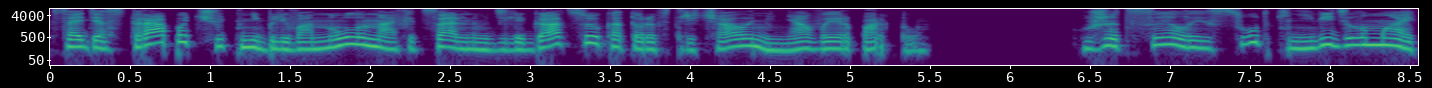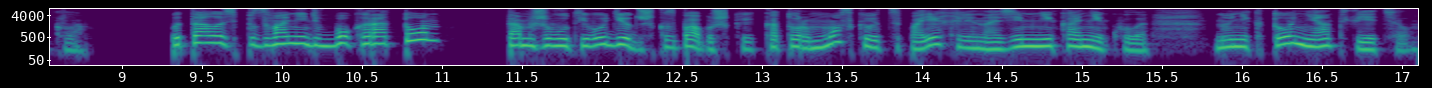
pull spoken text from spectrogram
сойдя с трапа, чуть не блеванула на официальную делегацию, которая встречала меня в аэропорту. Уже целые сутки не видела Майкла. Пыталась позвонить в Бока-Ратон, там живут его дедушка с бабушкой, к которым московицы поехали на зимние каникулы, но никто не ответил.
